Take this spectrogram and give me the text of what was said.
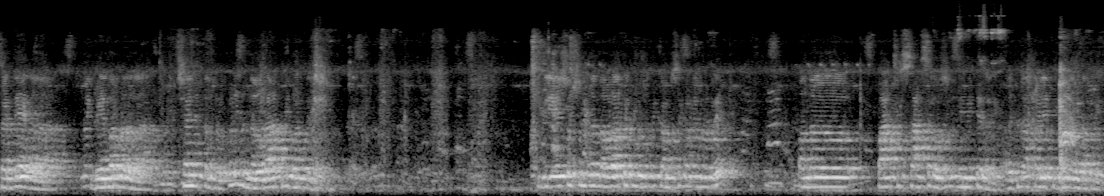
ಸಡ್ಡೆ ಆಗಲ್ಲ ಬೇಮರ್ ಬರಲ್ಲ ಚಂದ ತಂದ್ರು ಇದು ನವರಾತ್ರಿ ಬರ್ತದೆ ಇದು ಎಷ್ಟು ವರ್ಷದಿಂದ ನವರಾತ್ರಿ ಕೊಡ್ಸೋದು ಕಮ್ಸೆ ಕಮ್ಮಿ ನೋಡ್ರಿ. ಒಂದು ಪಾಂಚ್ ಸಾತ್ ವರ್ಷ ನಿಮಿತ್ತ ಅದ ರೀ ಅದಕ್ಕೆ ನಾವು ಕಲಿತಿದ್ದೀವಿ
